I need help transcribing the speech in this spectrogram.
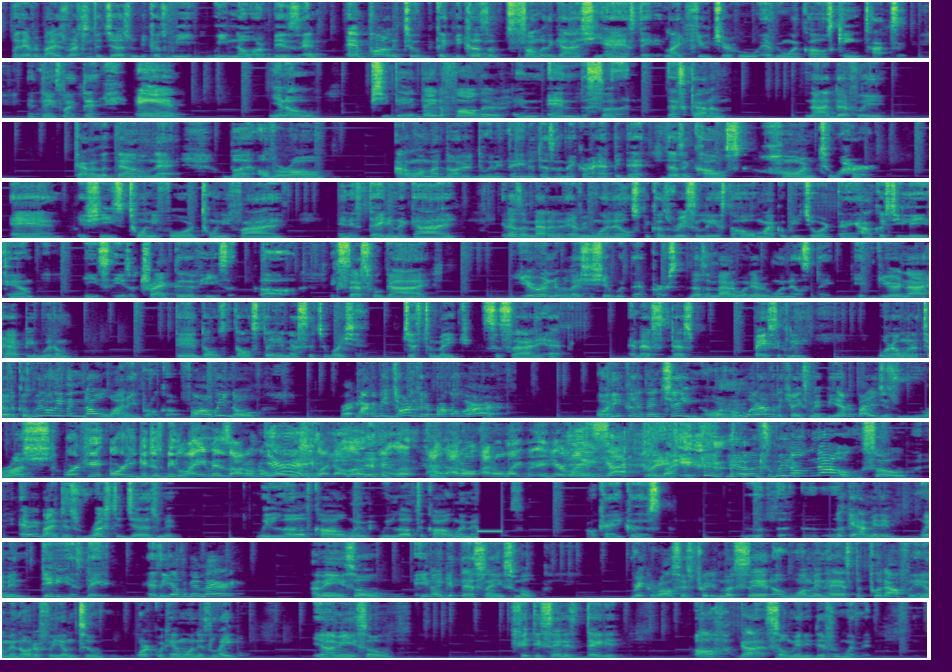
but everybody's rushing to judgment because we we know her business and and partly too because of some of the guys she has dated like future who everyone calls king toxic and things like that and you know she did date a father and and the son that's kind of now i definitely kind of look down on that but overall i don't want my daughter to do anything that doesn't make her happy that doesn't cause harm to her and if she's 24, 25 and is dating a guy, it doesn't matter to everyone else because recently it's the whole Michael B. Jordan thing. How could she leave him? He's he's attractive. He's a uh, successful guy. You're in the relationship with that person. It doesn't matter what everyone else thinks. If you're not happy with them, then don't don't stay in that situation just to make society happy. And that's that's basically what I want to tell them because we don't even know why they broke up. For all we know, right? Michael B. Jordan could have broke up with her, or he could have been cheating, or, mm-hmm. or, whatever the case may be. Everybody just rushed, or could, or he could just be lame as I don't know yeah. what. And she like, oh, look, look, I, I, don't, I don't like you're lame, exactly. you know, we don't know, so everybody just rushed to judgment. We love call women. We love to call women, okay, because look, look at how many women Diddy has dated. Has he ever been married? I mean, so he don't get that same smoke. Rick Ross has pretty much said a woman has to put out for him in order for him to work with him on his label. You know what I mean? So 50 Cent has dated, oh God, so many different women.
